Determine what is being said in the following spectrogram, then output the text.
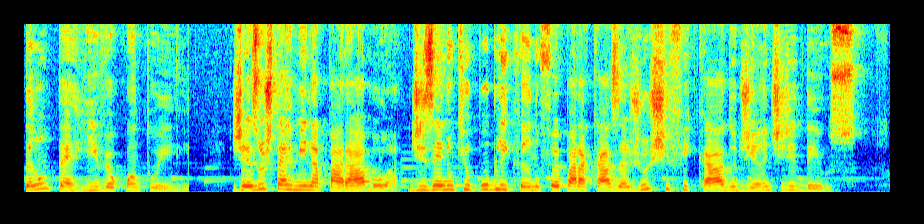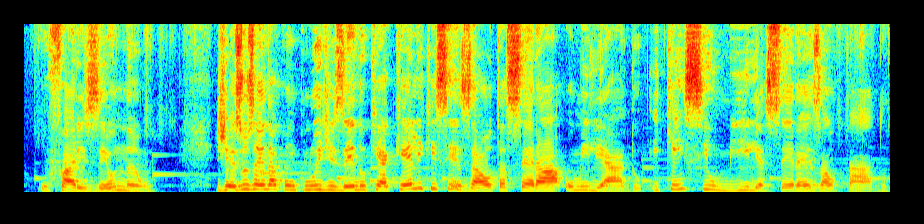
tão terrível quanto ele. Jesus termina a parábola dizendo que o publicano foi para casa justificado diante de Deus. O fariseu não. Jesus ainda conclui dizendo que aquele que se exalta será humilhado e quem se humilha será exaltado.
